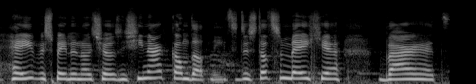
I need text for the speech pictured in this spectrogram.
hey, we spelen nooit shows in China, kan dat niet. Dus dat is een beetje waar het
